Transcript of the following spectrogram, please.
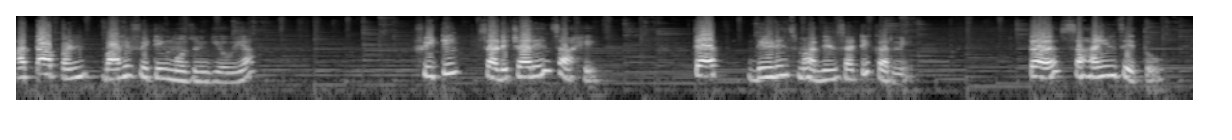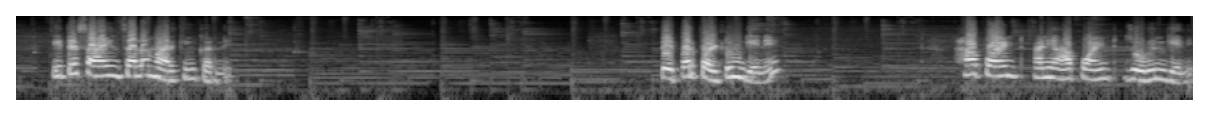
आता आपण बाहे फिटिंग मोजून घेऊया. फिटिंग साडेचार इंच आहे. त्यात दीड इंच मार्जिनसाठी करणे. तर सहा इंच येतो. इथे सहा इंचाला मार्किंग करणे. पेपर पलटून घेणे. हा पॉइंट आणि हा पॉइंट जोडून घेणे.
